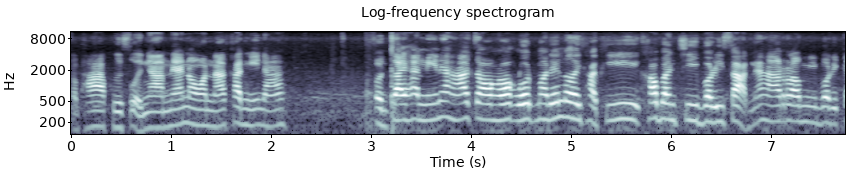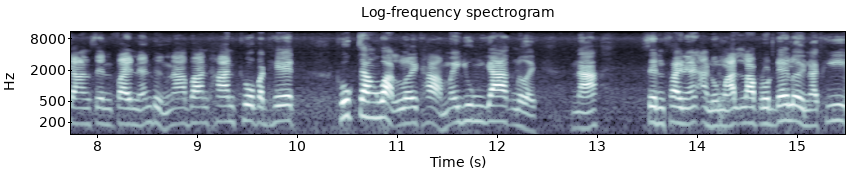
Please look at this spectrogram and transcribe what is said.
สภาพคือสวยงามแน่นอนนะคันนี้นะ สนใจคันนี้นะคะ จองล็อกรถมาได้เลยค่ะพี่เข้าบัญชีบริษัทนะคะเรามีบริการเซ็นไฟแนนซ์ถึงหน้าบ้านท่านทั่วประเทศ ทุกจังหวัดเลยค่ะ ไม่ยุ่งยากเลยนะเซ็นไฟแนนซ์อนุมัติรับรถได้เลยนะพี่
